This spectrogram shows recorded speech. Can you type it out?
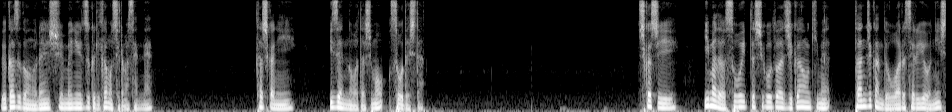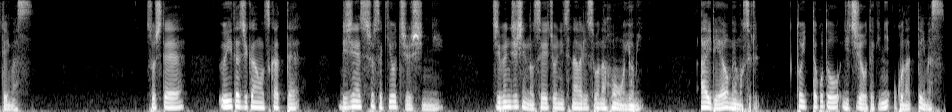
部活動の練習メニュー作りかもしれませんね。確かに以前の私もそうでした。しかし、今ではそういった仕事は時間を決め、短時間で終わらせるようにしています。そして、浮いた時間を使ってビジネス書籍を中心に自分自身の成長につながりそうな本を読み、アイデアをメモするといったことを日常的に行っています。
